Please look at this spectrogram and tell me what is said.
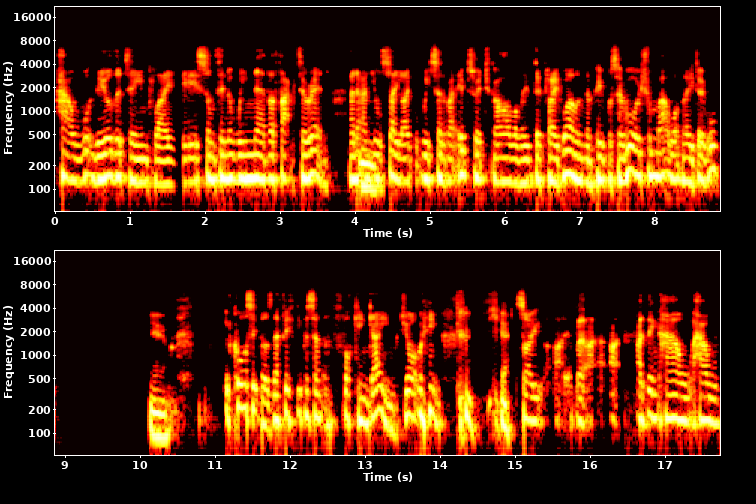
how the other team play is something that we never factor in. And and hmm. you'll say like we said about Ipswich, go, oh well they, they played well, and then people say, well it shouldn't matter what they do. Well, Yeah, of course it does. They're fifty percent of the fucking game. Do you know what I mean? yeah, So, I, but I, I, I think how how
